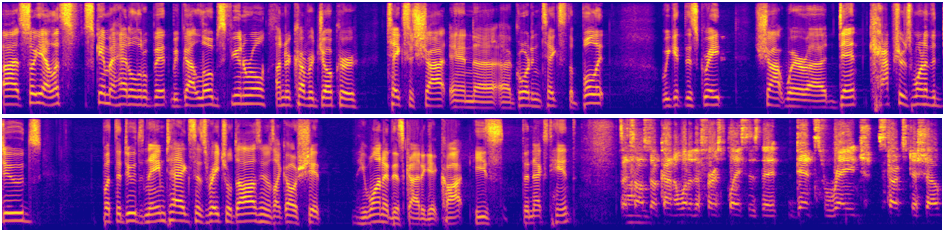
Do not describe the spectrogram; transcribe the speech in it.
Uh, so yeah, let's skim ahead a little bit. We've got Loeb's funeral. Undercover Joker takes a shot, and uh, uh, Gordon takes the bullet. We get this great shot where uh, Dent captures one of the dudes, but the dude's name tag says Rachel Dawes, and he was like, "Oh shit, he wanted this guy to get caught." He's the next hint. That's also kind of one of the first places that Dent's rage starts to show.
